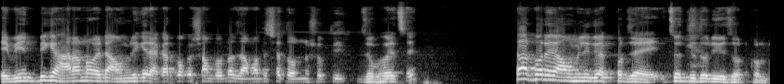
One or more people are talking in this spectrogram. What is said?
এই বিএনপিকে হারানো এটা আওয়ামী লীগের একার পক্ষে সম্ভব না, জামাতের সাথে অন্য শক্তি যোগ হয়েছে। তারপরে আওয়ামী লীগ এক পর্যায়ে চোদ্দ দলীয় জোট করল।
